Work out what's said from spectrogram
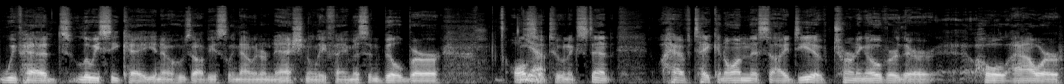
we've had Louis C.K., you know, who's obviously now internationally famous, and Bill Burr, also Yeah. to an extent, have taken on this idea of turning over their whole hour,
